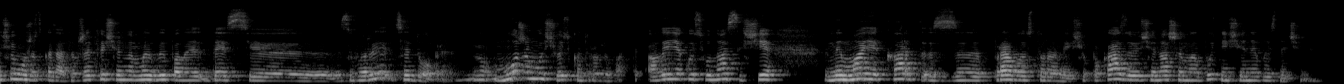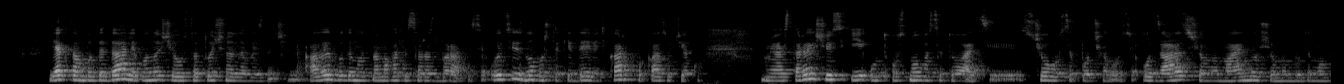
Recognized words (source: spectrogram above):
Ну, що можу сказати? Вже те, що ми випали десь е, згори, це добре. Ну, можемо щось контролювати. Але якось у нас ще немає карт з правої сторони, що показує, що наше майбутнє ще не визначене. Як там буде далі, воно ще остаточно не визначене. Але будемо намагатися розбиратися. Оці знову ж таки 9 карт показують, як е, старе щось і от основа ситуації, з чого все почалося. От зараз, що ми маємо, що ми будемо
